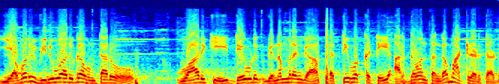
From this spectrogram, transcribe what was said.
ఎవరు వినువారుగా ఉంటారో వారికి దేవుడు వినమ్రంగా ప్రతి ఒక్కటి అర్థవంతంగా మాట్లాడతాడు.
